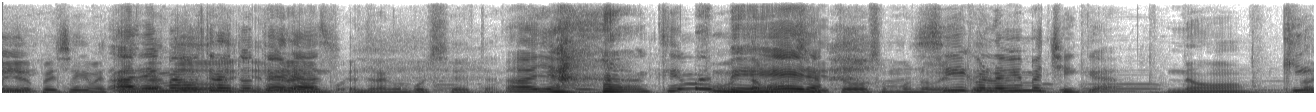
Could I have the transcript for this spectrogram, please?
yo pensé que me estabas Además, otras tonteras. En Dragon Ball Z. Ah, ya, qué manera. así, todos somos sí, con la misma chica. No, ¿Quién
